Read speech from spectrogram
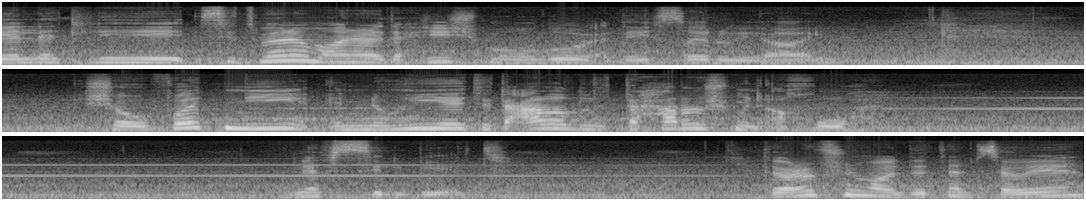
قالت لي ست مريم أنا احكيش موضوع دا يصير وياي شوفتني إنه هي تتعرض للتحرش من أخوها بنفس البيت تعرف شنو والدتها مسوية؟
